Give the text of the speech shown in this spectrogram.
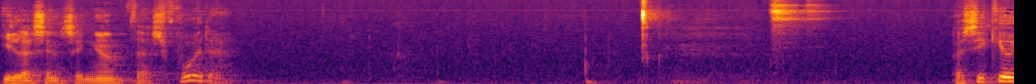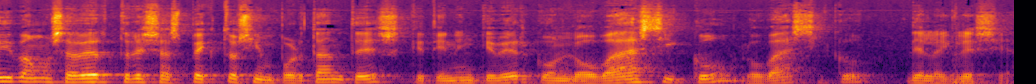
y las enseñanzas fuera. Así que hoy vamos a ver tres aspectos importantes que tienen que ver con lo básico, lo básico de la iglesia.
